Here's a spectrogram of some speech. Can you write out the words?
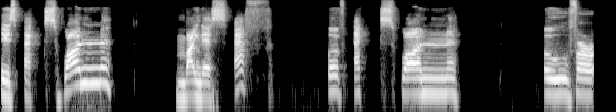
is x1 minus f of x1 over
